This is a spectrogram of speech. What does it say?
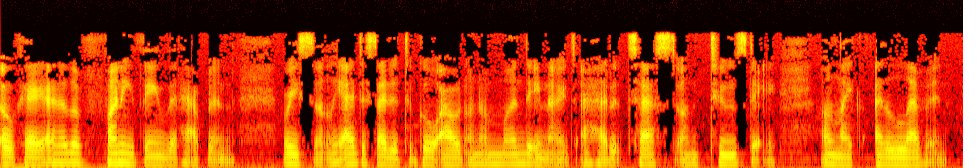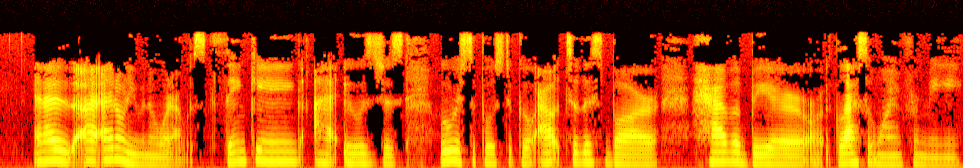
Okay, another funny thing that happened recently. I decided to go out on a Monday night. I had a test on Tuesday on like 11 and I, I, don't even know what I was thinking. I it was just we were supposed to go out to this bar, have a beer or a glass of wine for me,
